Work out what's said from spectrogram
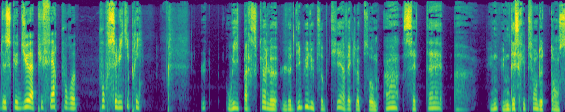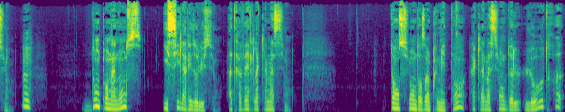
de ce que Dieu a pu faire pour, pour celui qui prie. Oui, parce que le, le début du psautier avec le psaume 1, c'était euh, une, une, description de tension, mm. dont on annonce ici la résolution à travers l'acclamation. Tension dans un premier temps, acclamation de l'autre,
